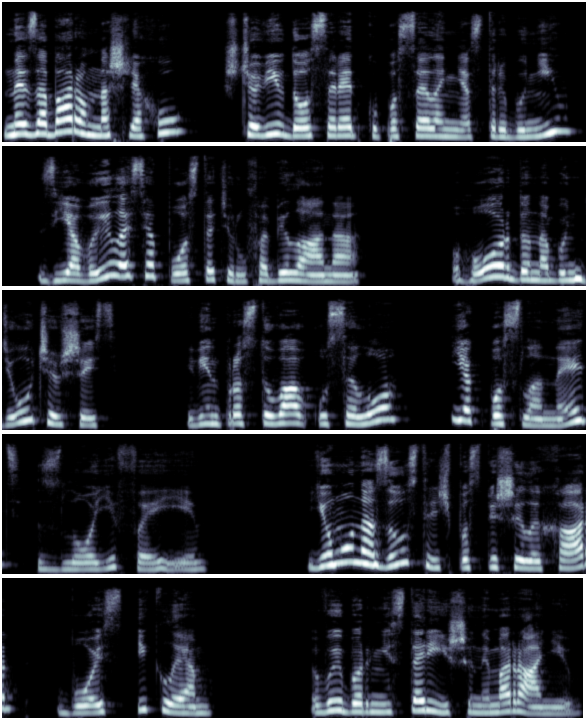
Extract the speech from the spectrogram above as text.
Незабаром на шляху, що вів до осередку поселення стрибунів, з'явилася постать руфа Білана. Гордо набундючившись, він простував у село, як посланець злої феї. Йому назустріч поспішили Харт, Бойс і Клем, виборні старішини маранів.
